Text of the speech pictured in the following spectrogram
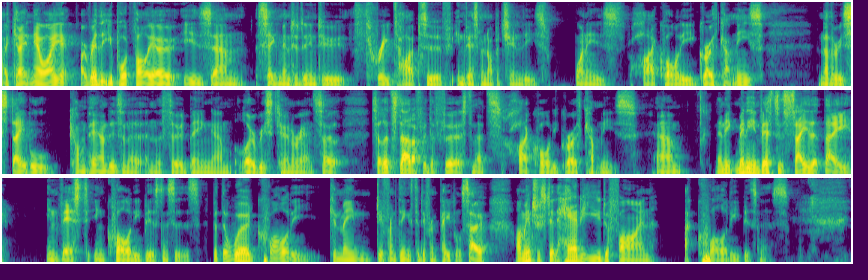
Okay. Now, I I read that your portfolio is um, segmented into three types of investment opportunities. One is high quality growth companies. Another is stable compounders, and, a, and the third being um, low risk turnarounds. So, so let's start off with the first, and that's high quality growth companies. Um, now, Nick, many investors say that they invest in quality businesses, but the word quality can mean different things to different people. So I'm interested, how do you define a quality business?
